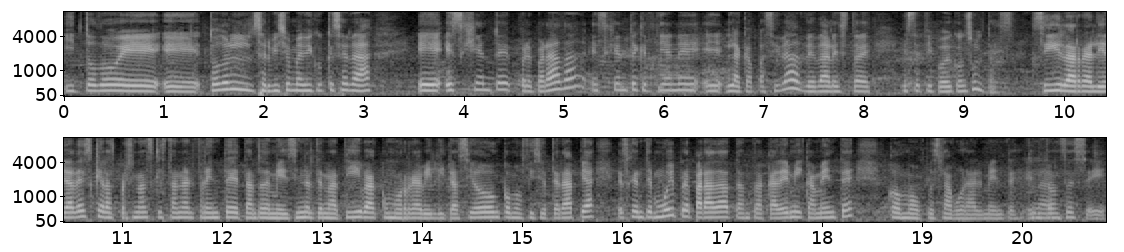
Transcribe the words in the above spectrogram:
y todo, eh, eh, todo el servicio médico que se da eh, es gente preparada, es gente que tiene la capacidad de dar este, este tipo de consultas. Sí, la realidad es que las personas que están al frente tanto de medicina alternativa como rehabilitación, como fisioterapia, es gente muy preparada tanto académicamente como pues laboralmente. Entonces, eh,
